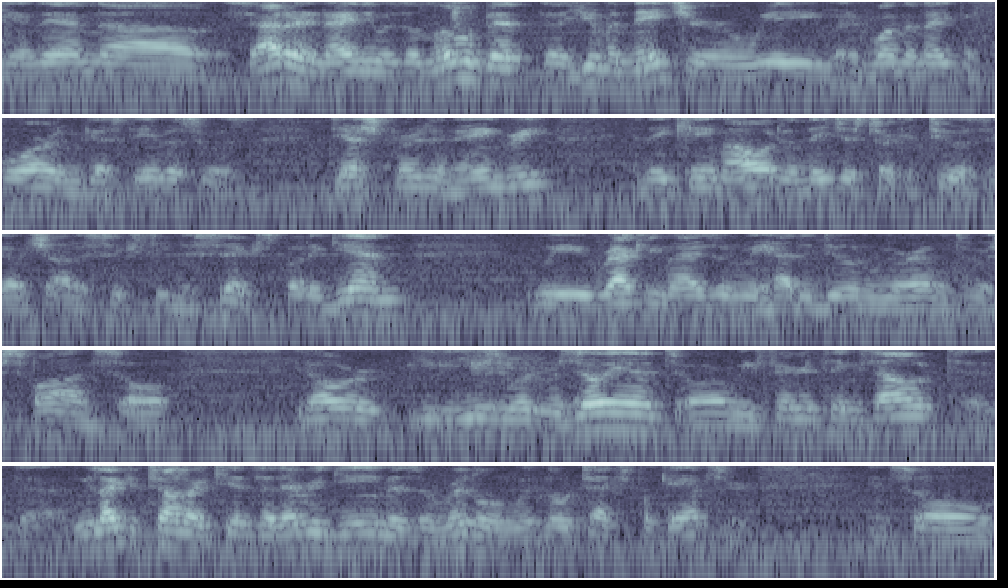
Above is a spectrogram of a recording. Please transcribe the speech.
And then uh, Saturday night, it was a little bit the human nature. We had won the night before, and Gustavus was desperate and angry and they came out and they just took it to us. They outshot us 16 to six. But again, we recognized what we had to do and we were able to respond. So, you know, you can use the word resilient or we figured things out. And uh, we like to tell our kids that every game is a riddle with no textbook answer. And so,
